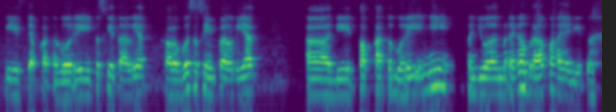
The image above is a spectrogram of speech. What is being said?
di setiap kategori terus kita lihat kalau gue sesimpel lihat eh, di top kategori ini penjualan mereka berapa ya gitu.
